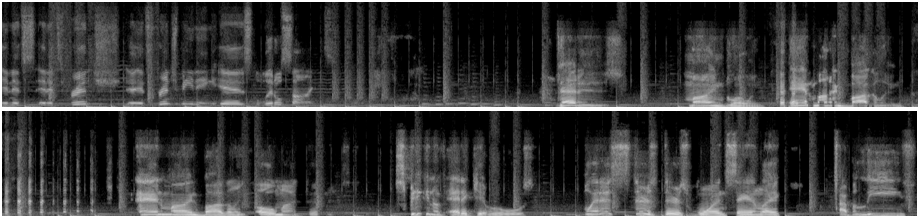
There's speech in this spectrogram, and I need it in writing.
in its in its French its French meaning is little signs. That is mind blowing and mind boggling. and mind boggling. Oh my goodness. Speaking of etiquette rules, boy, there's there's there's one saying like I believe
